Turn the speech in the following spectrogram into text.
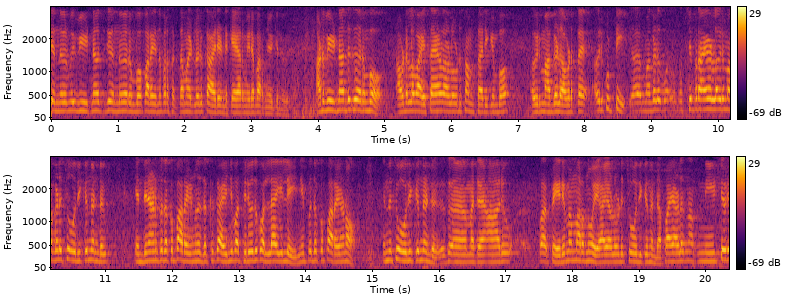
ചെന്ന് വരുമ്പോൾ വീടിനകത്ത് ചെന്ന് കയറുമ്പോൾ പറയുന്ന പ്രസക്തമായിട്ടുള്ള ഒരു കാര്യമുണ്ട് കെ ആർ മീര പറഞ്ഞു വെക്കുന്നത്. അവിടെ വീടിനകത്ത് കയറുമ്പോൾ അവിടെയുള്ള വയസ്സായ ആളോട് സംസാരിക്കുമ്പോൾ ഒരു മകൾ അവിടുത്തെ ഒരു കുട്ടി മകൾ കുറച്ച് പ്രായമുള്ള ഒരു മകൾ ചോദിക്കുന്നുണ്ട്. എന്തിനാണ് ഇപ്പൊ ഇതൊക്കെ പറയുന്നത്? ഇതൊക്കെ കഴിഞ്ഞ് പത്തിരുപത് കൊല്ലായില്ലേ? ഇനിയിപ്പോ ഇതൊക്കെ പറയണോ? എന്ന് ചോദിക്കുന്നുണ്ട്. മറ്റേ ആ ഒരു പ- പേര് ഞാൻ മറന്നുപോയി. അയാളോട് ചോദിക്കുന്നുണ്ട്. അപ്പൊ അയാൾ നീട്ടി ഒരു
